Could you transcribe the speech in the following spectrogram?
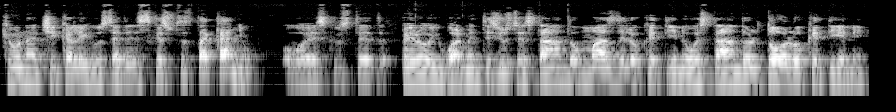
que una chica le usted, es que usted es tacaño, o es que usted, pero igualmente si usted está dando más de lo que tiene o está dando todo lo que tiene,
